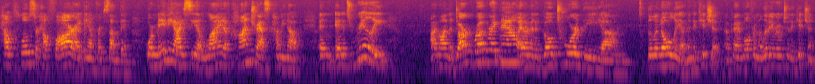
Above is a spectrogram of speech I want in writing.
how close or how far I am from something. Or maybe I see a line of contrast coming up, and, and it's really, I'm on the dark rug right now, and I'm going to go toward the, um, the linoleum in the kitchen. Okay, I'm going from the living room to the kitchen.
